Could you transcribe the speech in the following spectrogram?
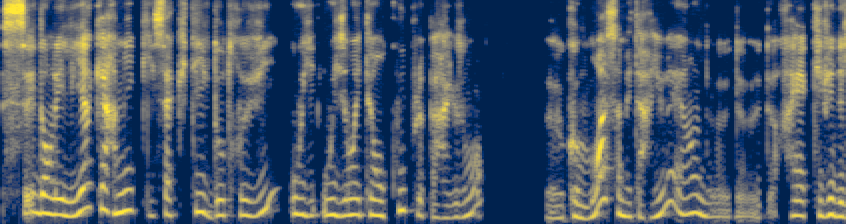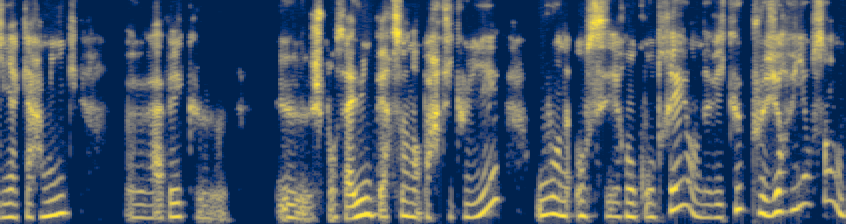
c'est dans les liens karmiques qui s'activent d'autres vies, où, où ils ont été en couple, par exemple. Euh, comme moi, ça m'est arrivé hein, de, de- de réactiver des liens karmiques euh, avec, euh, euh, je pense à une personne en particulier, où on, s'est rencontrés, on a vécu plusieurs vies ensemble.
